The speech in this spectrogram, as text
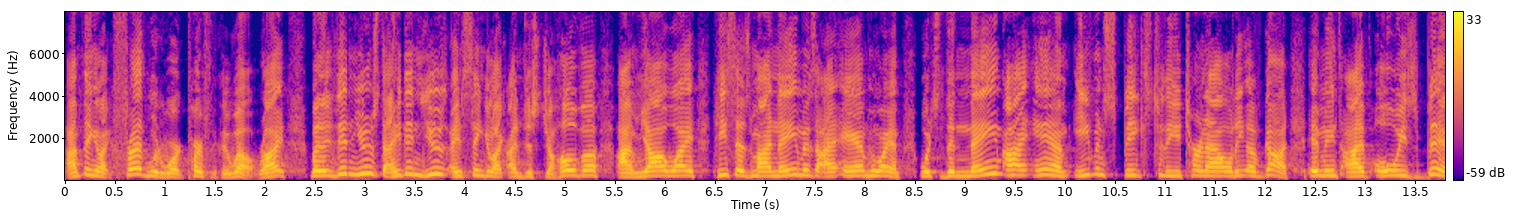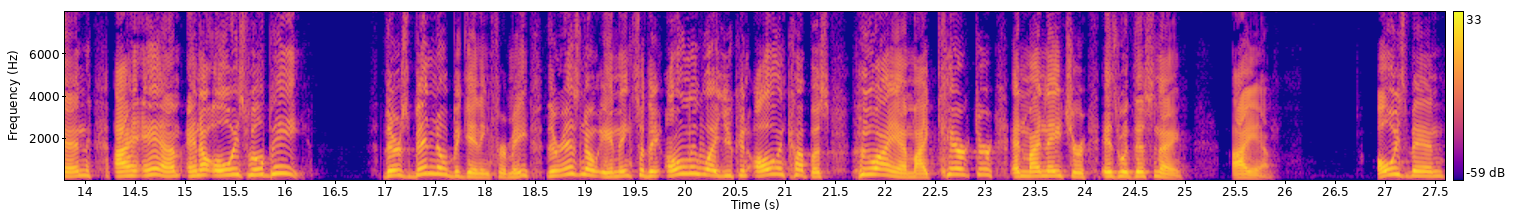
I'm thinking like Fred would work perfectly well, right? But he didn't use that. He didn't use a singular, like I'm just Jehovah, I'm Yahweh. He says, My name is I am who I am, which the name I am even speaks to the eternality of God. It means I've always been, I am, and I always will be. There's been no beginning for me. There is no ending. So the only way you can all encompass who I am, my character and my nature, is with this name I am. Always been,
